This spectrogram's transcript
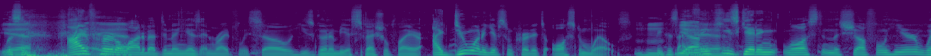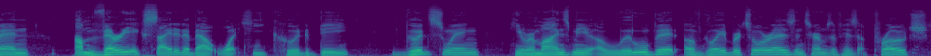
Listen, Yeah. I've heard Yeah. a lot about Dominguez, and rightfully so. He's going to be a special player. I do want to give some credit to Austin Wells mm-hmm. because Yeah. I think he's getting lost in the shuffle here. When I'm very excited about what he could be. Good swing. He reminds me a little bit of Gleyber Torres in terms of his approach,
